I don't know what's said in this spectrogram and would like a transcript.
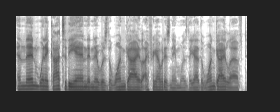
And then when it got to the end and there was the one guy, I forgot what his name was. They got the one guy left,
